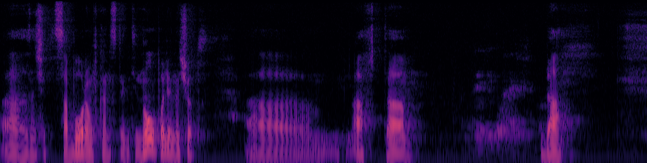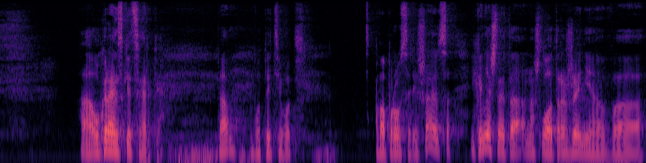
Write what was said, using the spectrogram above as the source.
э, значит, собором в Константинополе насчет э, авто... Да. Э, украинской церкви. Да? Вот эти вот вопросы решаются. И, конечно, это нашло отражение в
